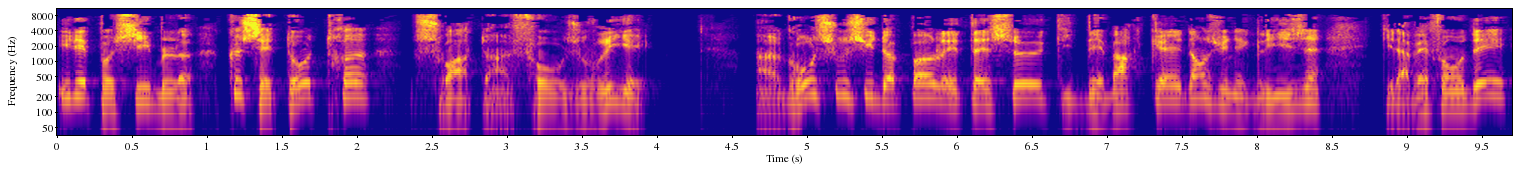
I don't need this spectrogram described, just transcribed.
il est possible que cet autre soit un faux ouvrier. Un gros souci de Paul était ceux qui débarquaient dans une église qu'il avait fondée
